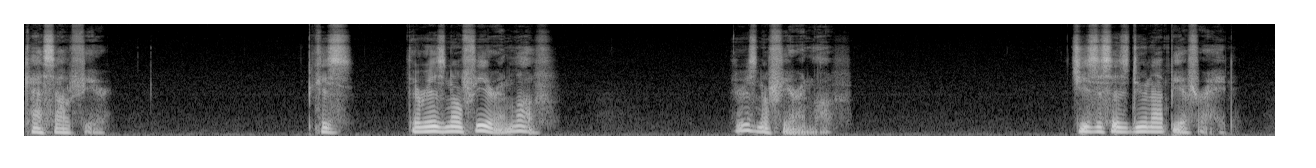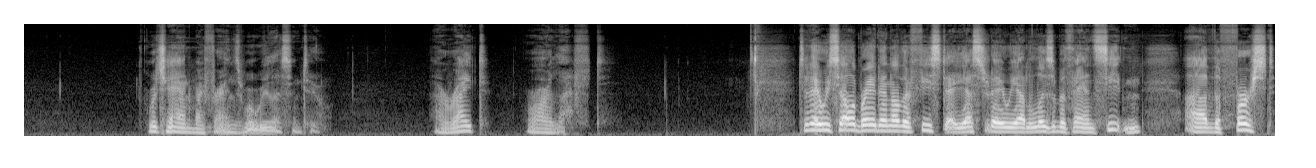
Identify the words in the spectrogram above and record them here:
casts out fear. Because there is no fear in love. There is no fear in love. Jesus says, Do not be afraid. Which hand, my friends, will we listen to? Our right or our left? Today we celebrate another feast day. Yesterday we had Elizabeth Ann Seton, uh, the first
